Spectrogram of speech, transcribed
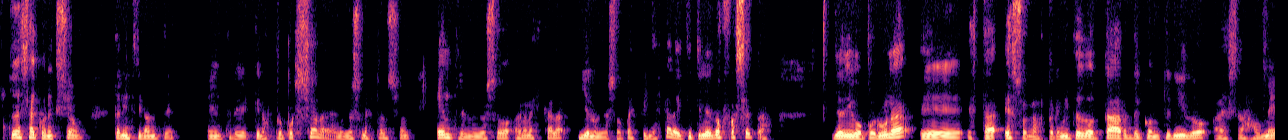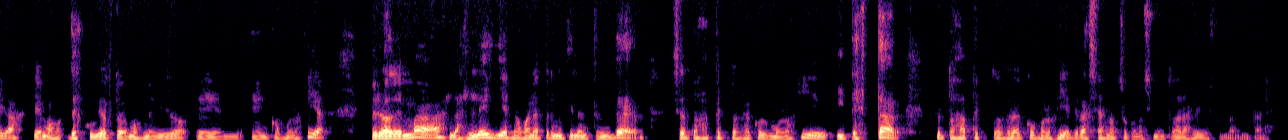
Toda esa conexión tan intrigante entre, que nos proporciona el universo en expansión entre el universo a gran escala y el universo a pequeña escala, y que tiene dos facetas. Yo digo, por una, eh, está eso, nos permite dotar de contenido a esas omegas que hemos descubierto, hemos medido en, en cosmología, pero además las leyes nos van a permitir entender ciertos aspectos de la cosmología y testar ciertos aspectos de la cosmología gracias a nuestro conocimiento de las leyes fundamentales.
